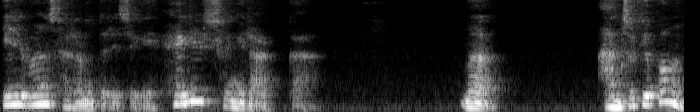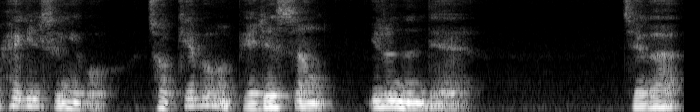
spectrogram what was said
일본 사람들이 저게 획일성이랄까 막 안 좋게 보면 획일성이고 좋게 보면 배려성 이러는데 제가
